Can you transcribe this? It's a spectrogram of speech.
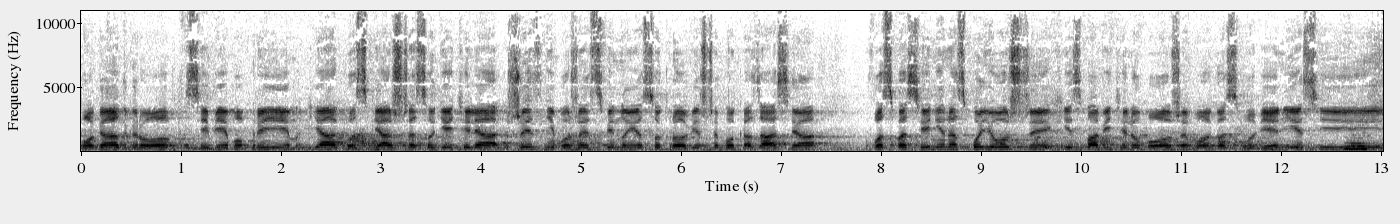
Богат гроб себе поприим, яко спяща судителя, жизни божественное сокровище показася, во спасение нас поющих, Избавителю Боже, благословен еси.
